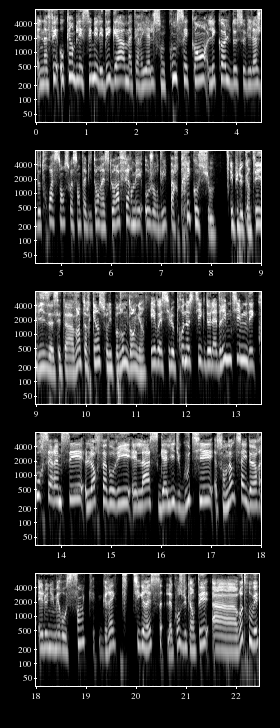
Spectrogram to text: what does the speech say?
Elle n'a fait aucun blessé, mais les dégâts matériels sont conséquents. L'école de ce village de 360 habitants restera fermée aujourd'hui par précaution. Et puis le quintet, Elise, c'est à 20h15 sur l'hippodrome d'Anguin. Et voici le pronostic de la Dream Team des courses RMC. Leur favori est l'As Gali du Goutier. Son outsider est le numéro 5, Great Tigresse. La course du quintet à retrouver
